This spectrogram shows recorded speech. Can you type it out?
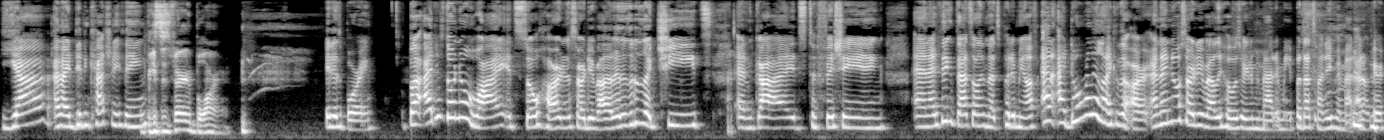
Yeah, and I didn't catch anything. because it's very boring It is boring. But I just don't know why it's so hard in Stardew Valley. There's literally like cheats and guides to fishing. And I think that's something that's putting me off. And I don't really like the art. And I know Stardew Valley hoes are going to be mad at me, but that's fine. You can be mad. I don't care.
